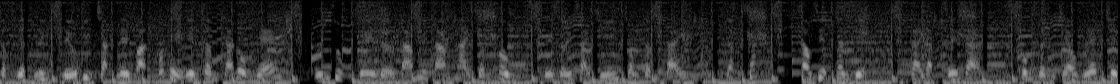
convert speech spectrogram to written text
cập nhật link nếu bị chặn nên bạn có thể yên tâm cá độ nhé. Ứng dụng vn88 2.0 thế giới giải trí trong tầm tay. Đặc sắc, giao diện thân thiện, cài đặt dễ dàng, không cần treo jailbreak trên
